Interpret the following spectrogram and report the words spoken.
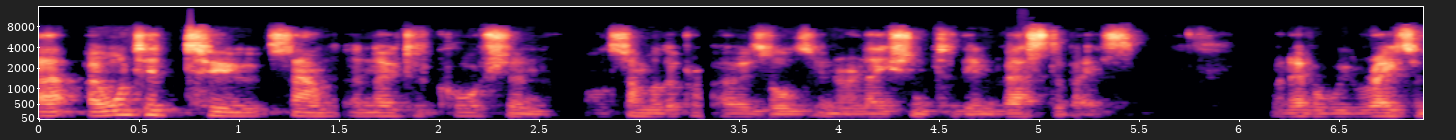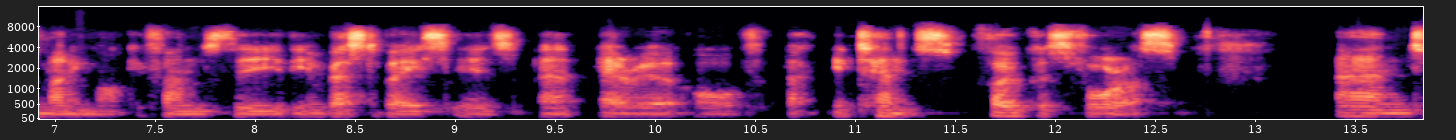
Uh, I wanted to sound a note of caution on some of the proposals in relation to the investor base. Whenever we rate a money market funds, the, the investor base is an area of uh, intense focus for us. And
